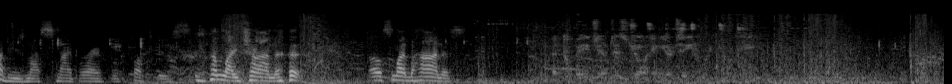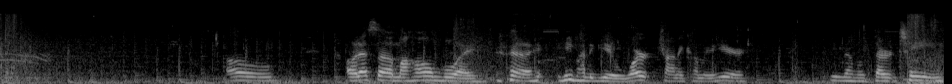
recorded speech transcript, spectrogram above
About to use my sniper rifle. Fuck this. I'm like trying to. Oh, somebody behind us. A new agent is joining your team. Oh. Oh, that's uh my homeboy. he about to get work trying to come in here. He level 13.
